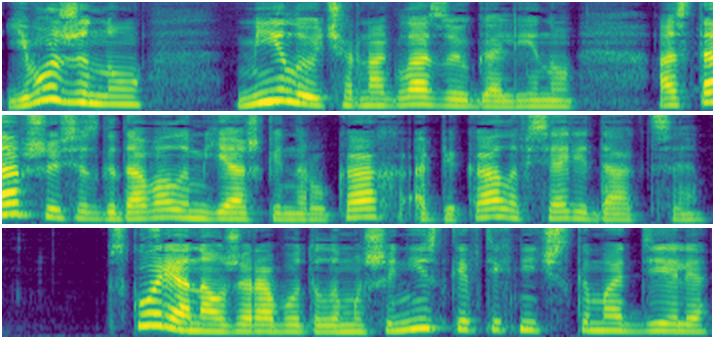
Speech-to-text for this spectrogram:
Его жену, Милую черноглазую Галину, оставшуюся с годовалым Яшкой на руках, опекала вся редакция. Вскоре она уже работала машинисткой в техническом отделе,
